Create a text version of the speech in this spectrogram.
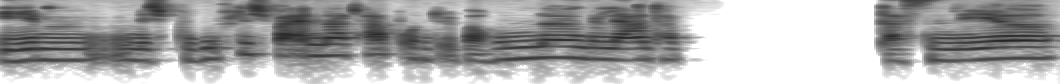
eben mich beruflich verändert habe und über Hunde gelernt habe, dass Nähe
